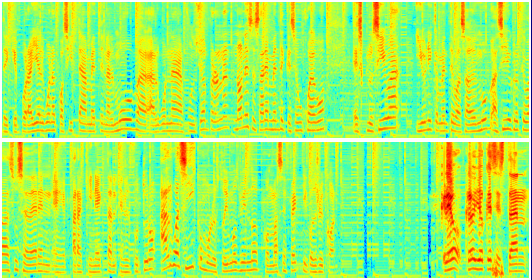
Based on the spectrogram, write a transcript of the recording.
de que por ahí alguna cosita meten al Move, alguna función, pero no, necesariamente que sea un juego exclusiva y únicamente basado en Move. Así yo creo que va a suceder en, eh, para Kinect en el futuro, algo así como lo estuvimos viendo con Mass Effect y Ghost Recon. Creo, creo yo que se están,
